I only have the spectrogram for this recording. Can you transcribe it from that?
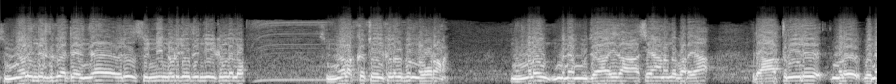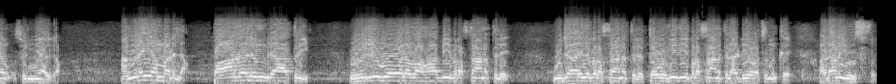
സുന്നികൾ ഇന്റെ അടുത്ത് പറ്റേ എന്റെ ഒരു സുന്നി എന്നോട് ചോദ്യം ചെയ്യിക്കണ്ടല്ലോ? സുന്നികളൊക്കെ ചോദിക്കുന്നത് ഇപ്പൊ നിങ്ങളോടാണ്. നിങ്ങൾ പിന്നെ മുജാഹിദ് ആശയാണെന്ന് പറയാ രാത്രിയിൽ നിങ്ങൾ പിന്നെ സുന്നിയാകാം അങ്ങനെ ചെയ്യാൻ പാടില്ല. പാകലും രാത്രി ഒരുപോലെ വഹാബി പ്രസ്ഥാനത്തിൽ മുജാഹിദ് പ്രസ്ഥാനത്തിൽ തൗഹീദി പ്രസ്ഥാനത്തിൽ അടിയുറച്ച് നിൽക്ക് അതാണ് യൂസഫ്.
